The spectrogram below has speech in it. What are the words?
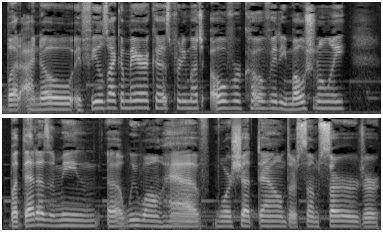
but I know it feels like America is pretty much over COVID emotionally. But that doesn't mean uh, we won't have more shutdowns or some surge or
